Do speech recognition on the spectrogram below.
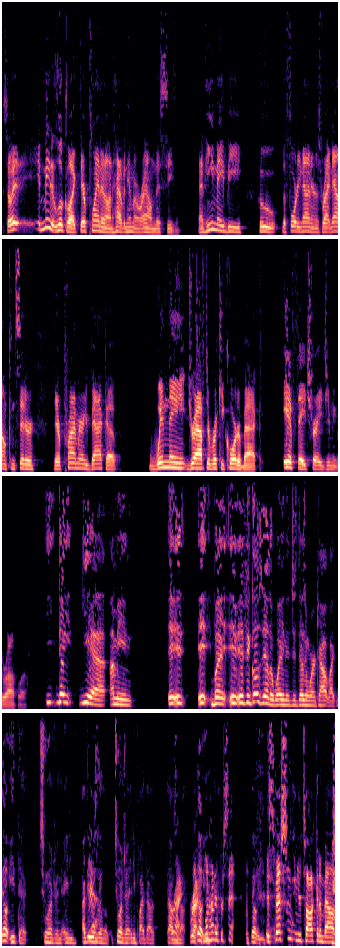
So it, it made it look like they're planning on having him around this season. And he may be who the 49ers right now consider their primary backup when they draft a rookie quarterback if they trade Jimmy Garoppolo. They, yeah, I mean, it, it, it but if, if it goes the other way and it just doesn't work out, like they'll eat that 280, I think it was like 285,000. Right, right, They'll 100%. that. They'll eat that. Especially when you're talking about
